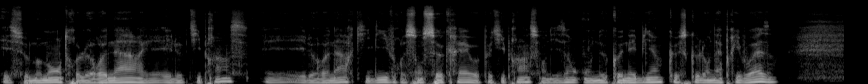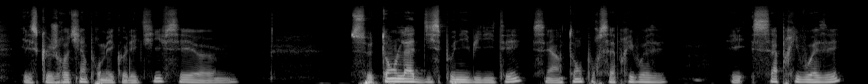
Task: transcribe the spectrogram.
Et ce moment entre le renard et, le petit prince, et le renard qui livre son secret au petit prince en disant on ne connaît bien que ce que l'on apprivoise. Et ce que je retiens pour mes collectifs, c'est euh, ce temps-là de disponibilité, c'est un temps pour s'apprivoiser. Et s'apprivoiser,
